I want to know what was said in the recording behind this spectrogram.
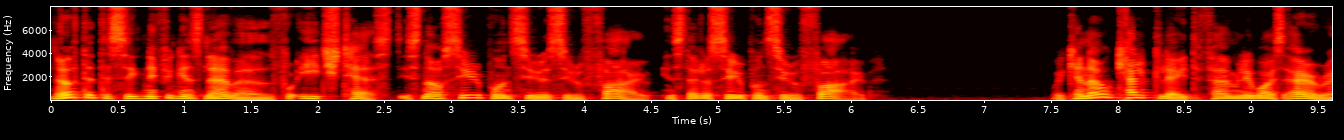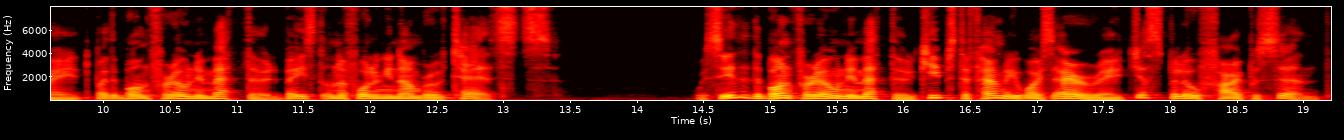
Note that the significance level for each test is now 0.005 instead of 0.05. We can now calculate the family-wise error rate by the Bonferroni method based on the following number of tests. We see that the Bonferroni method keeps the family-wise error rate just below 5%.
